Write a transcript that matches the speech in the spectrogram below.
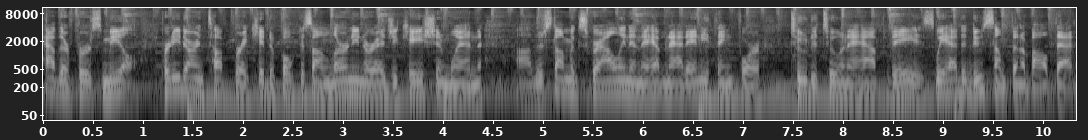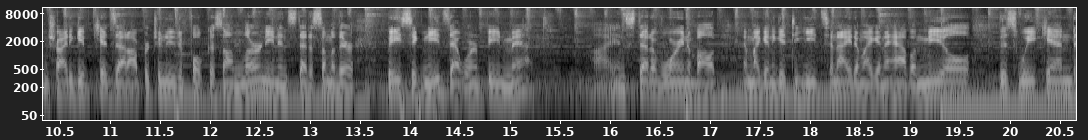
have their first meal. Pretty darn tough for a kid to focus on learning or education when uh, their stomach's growling and they haven't had anything for two to two and a half days. We had to do something about that and try to give kids that opportunity to focus on learning instead of some of their basic needs that weren't being met. Uh, instead of worrying about, am I going to get to eat tonight? Am I going to have a meal this weekend?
